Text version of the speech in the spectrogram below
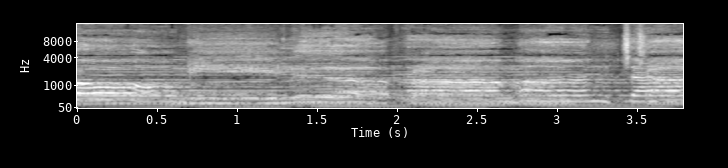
ก็มีเลือประมาณจะหา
